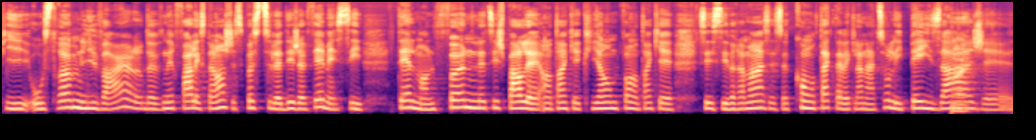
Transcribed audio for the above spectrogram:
Puis au Strom, l'hiver, de venir faire l'expérience, je sais pas si tu l'as déjà fait, mais c'est tellement le fun. Là, je parle en tant que cliente, pas en tant que... C'est vraiment ce contact avec la nature, les paysages. Euh,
